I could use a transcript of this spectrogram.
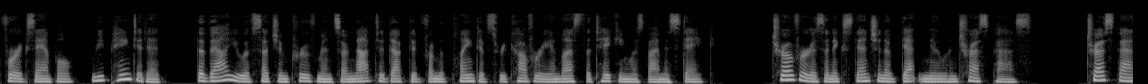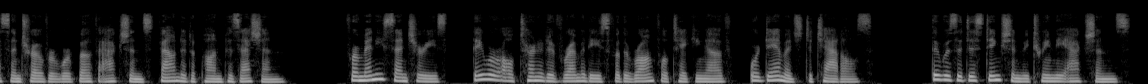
for example, repainted it, the value of such improvements are not deducted from the plaintiff's recovery unless the taking was by mistake. Trover is an extension of detinue and trespass. Trespass and trover were both actions founded upon possession. For many centuries, they were alternative remedies for the wrongful taking of, or damage to chattels. There was a distinction between the actions.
